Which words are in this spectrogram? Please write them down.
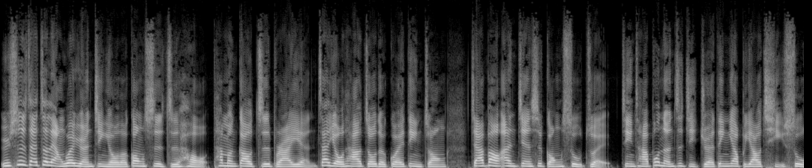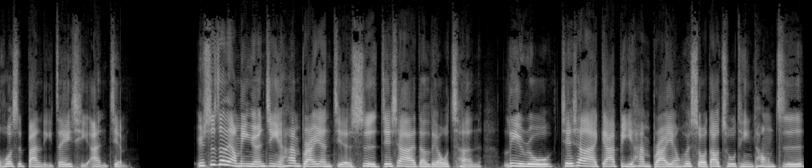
于是，在这两位员警有了共识之后，他们告知 Brian，在犹他州的规定中，家暴案件是公诉罪，警察不能自己决定要不要起诉或是办理这一起案件。于是，这两名员警也和 Brian 解释接下来的流程。例如，接下来 Gabby 和 Brian 会收到出庭通知，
